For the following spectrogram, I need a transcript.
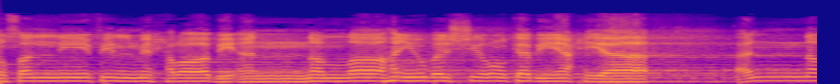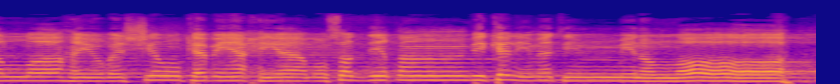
يصلي في المحراب أن الله يبشرك بيحيى أن الله يبشرك بيحيى مصدقا بكلمة من الله.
